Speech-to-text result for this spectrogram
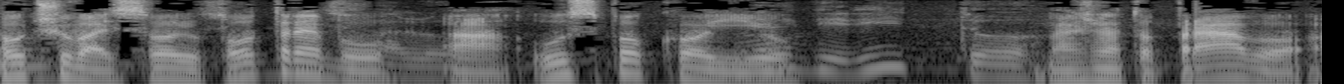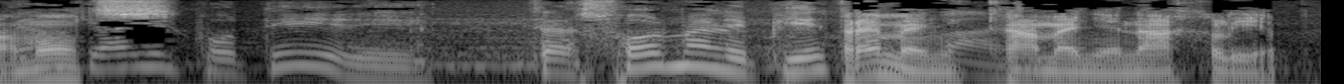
Počúvaj svoju potrebu a uspokoj ju. Máš na to právo a moc. Premeň kamene na chlieb.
